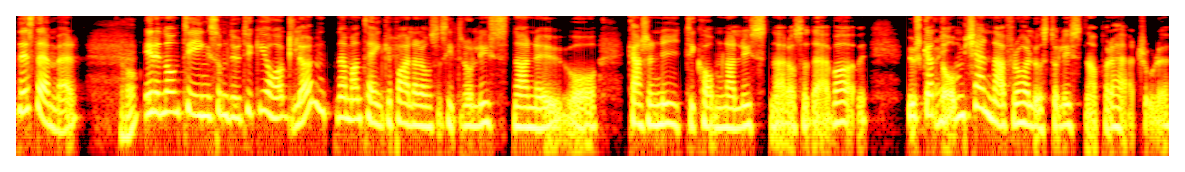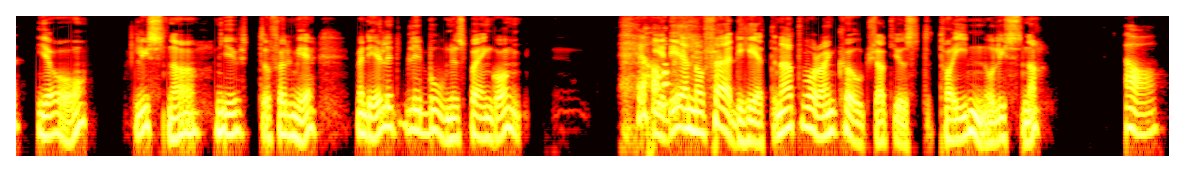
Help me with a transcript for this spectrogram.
Det stämmer. Ja. Är det någonting som du tycker jag har glömt när man tänker på alla de som sitter och lyssnar nu och kanske nytillkomna lyssnare och sådär? Hur ska de känna för att ha lust att lyssna på det här tror du? Ja, lyssna, njut och följ med. Men det lite, blir bonus på en gång. Ja. Är det en av färdigheterna att vara en coach, att just ta in och lyssna? Ja,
